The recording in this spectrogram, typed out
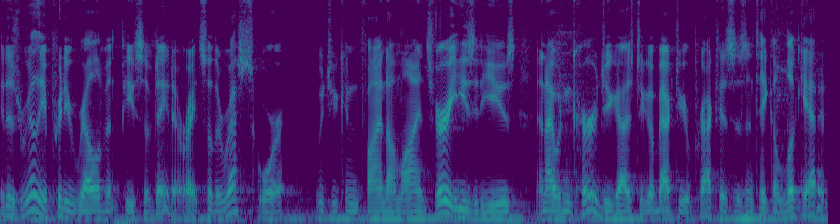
it is really a pretty relevant piece of data, right? So the RESP score, which you can find online, It's very easy to use, and I would encourage you guys to go back to your practices and take a look at it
